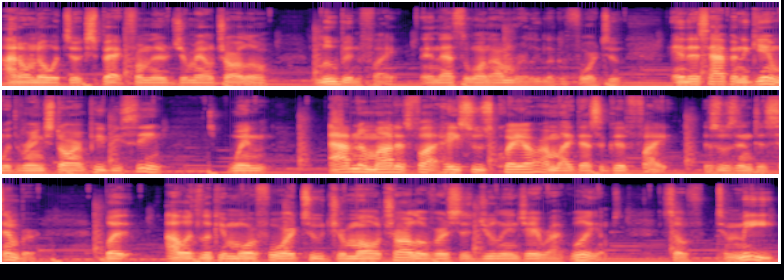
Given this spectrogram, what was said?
I don't know what to expect from the Jermell Charlo Lubin fight, and that's the one I'm really looking forward to. And this happened again with Ringstar and PBC when Abner Mares fought Jesus Cuellar. I'm like, that's a good fight. This was in December, but I was looking more forward to Jamal Charlo versus Julian J. Rock Williams. So to me,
